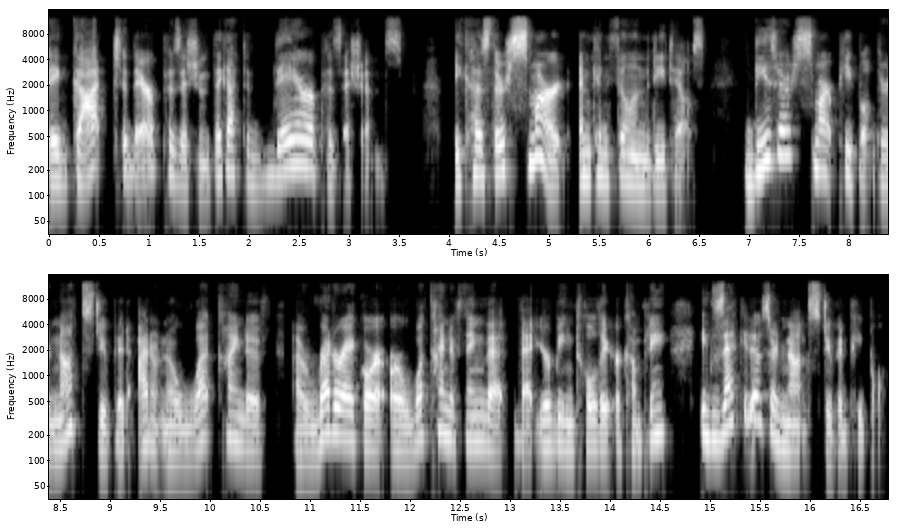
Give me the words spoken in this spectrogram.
They got to their position, they got to their positions because they're smart and can fill in the details. These are smart people. They're not stupid. I don't know what kind of uh, rhetoric or or what kind of thing that that you're being told at your company. Executives are not stupid people.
